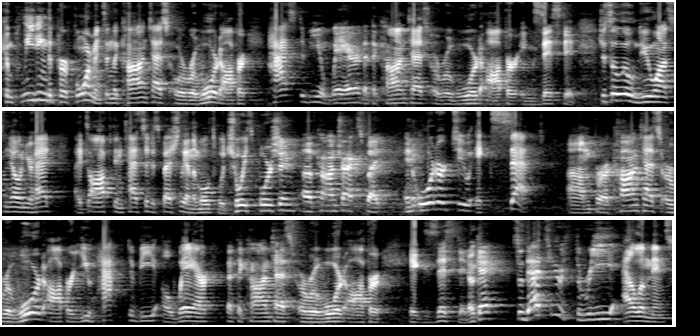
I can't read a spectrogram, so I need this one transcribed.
completing the performance in the contest or reward offer has to be aware that the contest or reward offer existed. Just a little nuance to know in your head. It's often tested, especially on the multiple choice portion of contracts, but in order to accept um, for a contest or reward offer, you have to be aware that the contest or reward offer existed, okay? So that's your three elements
